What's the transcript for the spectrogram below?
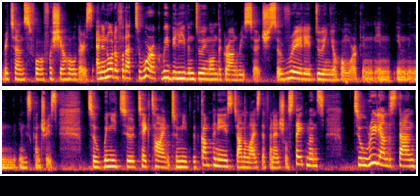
returns for for shareholders. And in order for that to work, we believe in doing on the ground research. So really doing your homework in in in in, in these countries. So we need to take time to meet with companies to analyze their financial statements to really understand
